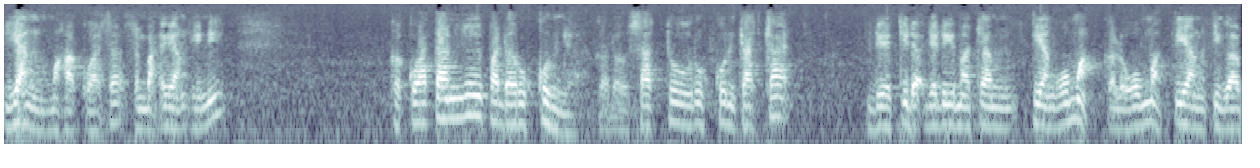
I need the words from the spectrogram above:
yang maha kuasa sembah yang ini kekuatannya pada rukunnya. Kalau satu rukun cacat dia tidak jadi macam tiang rumah. Kalau rumah tiang 13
